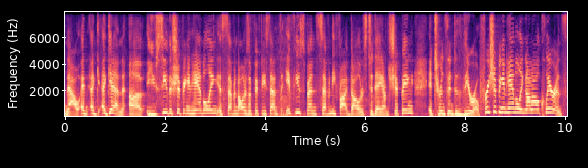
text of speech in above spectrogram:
now. And ag- again, uh, you see the shipping and handling is $7.50. If you spend $75 today on shipping, it turns into zero. Free shipping and handling on all clearance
